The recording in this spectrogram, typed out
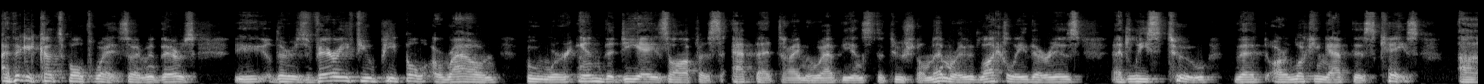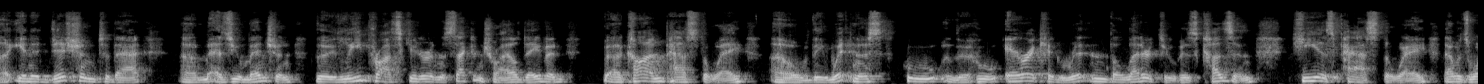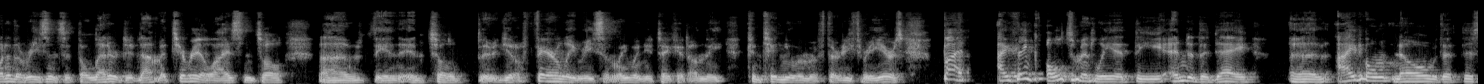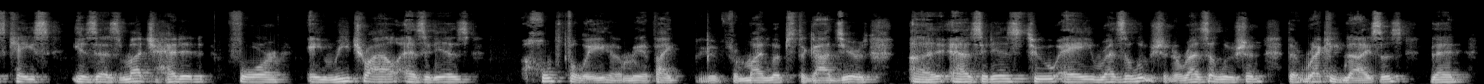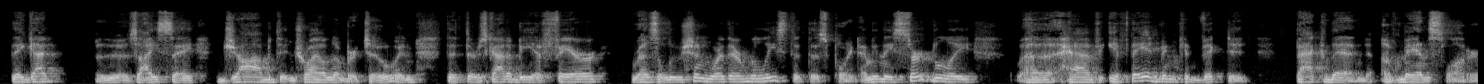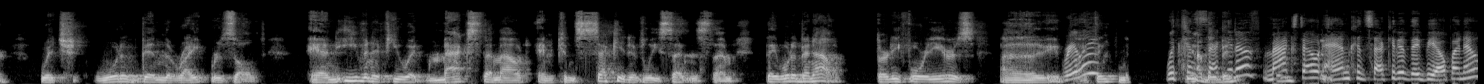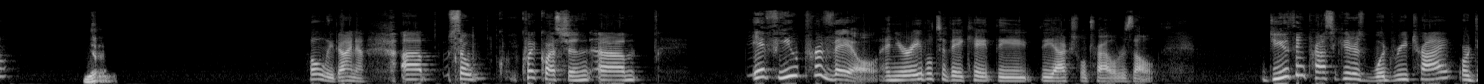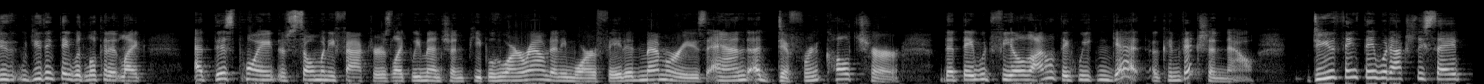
I think it cuts both ways. I mean, there's there's very few people around who were in the DA's office at that time who have the institutional memory. Luckily, there is at least two that are looking at this case. Uh, in addition to that, um, as you mentioned, the lead prosecutor in the second trial, David, uh, Conn passed away. Uh, the witness who the, who Eric had written the letter to, his cousin, he has passed away. That was one of the reasons that the letter did not materialize until uh, the until you know fairly recently, when you take it on the continuum of 33 years. But I think ultimately, at the end of the day, uh, I don't know that this case is as much headed for a retrial as it is hopefully, I mean, if I, from my lips to God's ears, uh, as it is to a resolution, a resolution that recognizes that they got, as I say, jobbed in trial number two, and that there's got to be a fair resolution where they're released at this point. I mean, they certainly uh, have, if they had been convicted back then of manslaughter, which would have been the right result, and even if you had maxed them out and consecutively sentenced them, they would have been out 34 years. Uh, really? Think, With consecutive, yeah, been, maxed out and consecutive, they'd be out by now? Yep. Holy Dinah. Uh, so, quick question. Um, if you prevail and you're able to vacate the, the actual trial result, do you think prosecutors would retry? Or do, do you think they would look at it like, at this point, there's so many factors, like we mentioned, people who aren't around anymore, faded memories, and a different culture that they would feel, I don't think we can get a conviction now. Do you think they would actually say,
